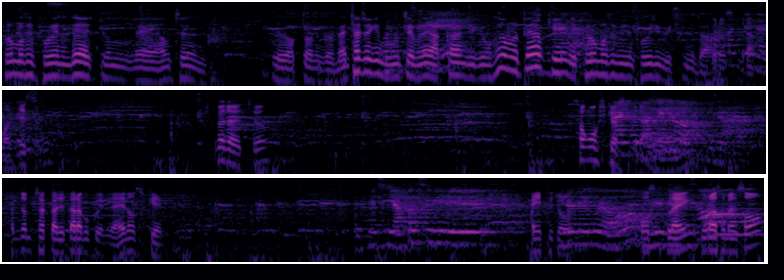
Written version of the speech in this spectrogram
그런 모습이 보였는데 좀 네, 아무튼 그 어떤 그 멘탈적인 부분 때문에 약간 지금 흐름을 빼앗긴 이제 그런 모습이 좀 보여지고 있습니다. 그렇습니다. 원지승 추가 자유투 성공시켰습니다. 한 점 차까지 따라붙고 있는 에너스킨 paint zone. 포스트 플레이 돌아서면서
